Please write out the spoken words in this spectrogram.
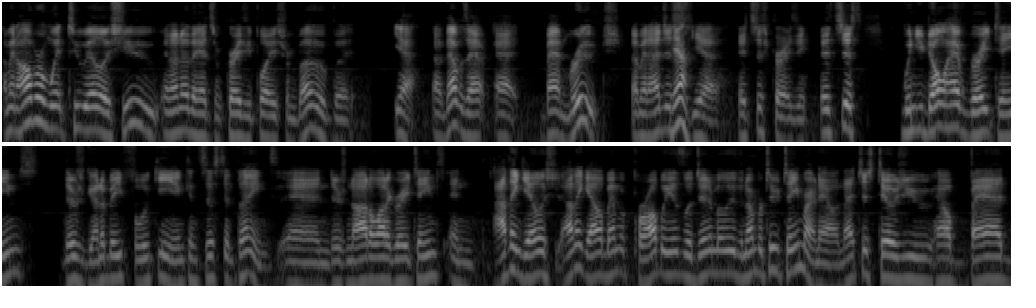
I mean, Auburn went to LSU, and I know they had some crazy plays from Bo, but yeah, uh, that was at, at Baton Rouge. I mean, I just, Yeah. yeah. it's just crazy. It's just, when you don't have great teams, there's going to be fluky, inconsistent things, and there's not a lot of great teams. And I think LSU, I think Alabama probably is legitimately the number two team right now, and that just tells you how bad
